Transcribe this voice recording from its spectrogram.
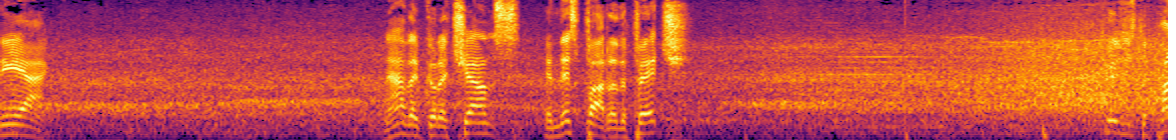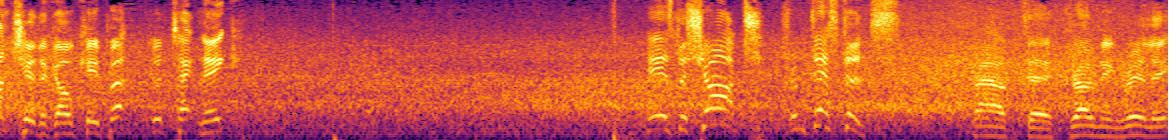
Niang. Now they've got a chance in this part of the pitch. Chooses to punch here, the goalkeeper. Good technique. Here's the shot from distance. Crowd uh, groaning, really,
